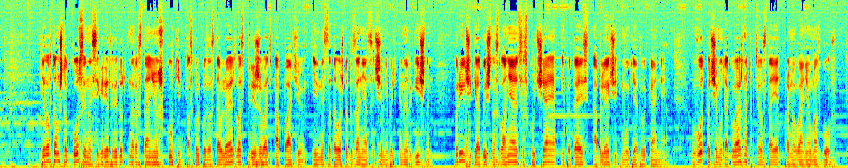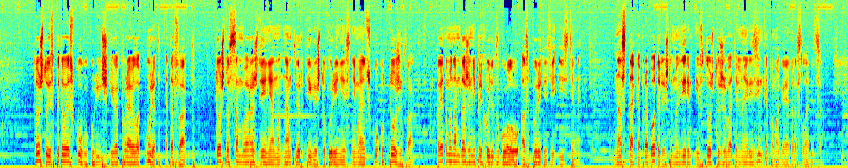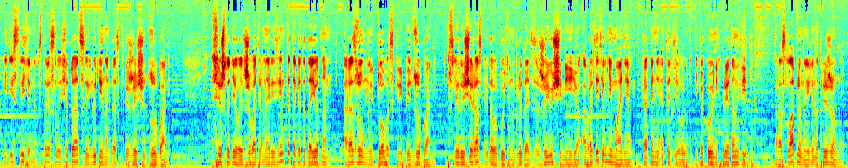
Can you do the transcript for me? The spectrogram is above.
Дело в том, что косвенно сигареты ведут к нарастанию скуки, поскольку заставляют вас переживать апатию, и вместо того, чтобы заняться чем-нибудь энергичным, курильщики обычно слоняются, скучая и пытаясь облегчить муки отвыкания. Вот почему так важно противостоять промыванию мозгов. То, что испытывая скуку, курильщики, как правило, курят, это факт. То, что с самого рождения нам твердили, что курение снимает скуку, тоже факт. Поэтому нам даже не приходит в голову оспорить эти истины. Нас так обработали, что мы верим и в то, что жевательная резинка помогает расслабиться. И действительно, в стрессовой ситуации люди иногда скрежещут зубами. Все, что делает жевательная резинка, так это дает нам разумный довод скрипеть зубами. В следующий раз, когда вы будете наблюдать за жующими ее, обратите внимание, как они это делают и какой у них при этом вид. Расслабленный или напряженный.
